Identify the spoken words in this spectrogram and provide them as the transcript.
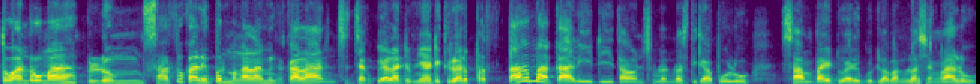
tuan rumah belum satu kali pun mengalami kekalahan sejak Piala Dunia digelar pertama kali di tahun 1930 sampai 2018 yang lalu.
